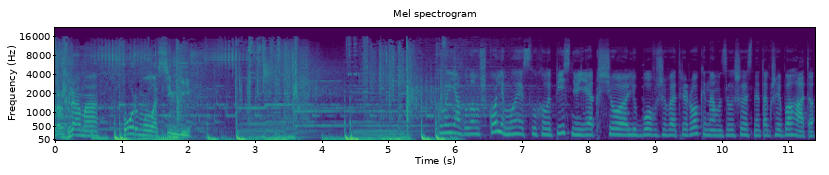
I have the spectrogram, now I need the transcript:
програма Формула сім'ї. У школі, ми слухали пісню Якщо любов живе три роки, нам залишилось не так вже й багато.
